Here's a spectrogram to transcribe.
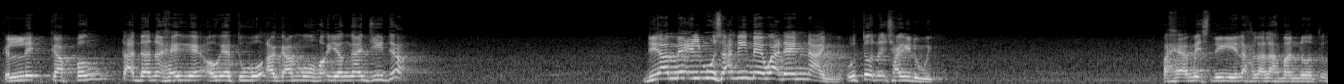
Kelik kapung, tak ada nak heret orang turut agama yang ngaji dah. Dia ambil ilmu saat ni mewah dan untuk nak cari duit. Pahal ambil sendirilah lah mana tu.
